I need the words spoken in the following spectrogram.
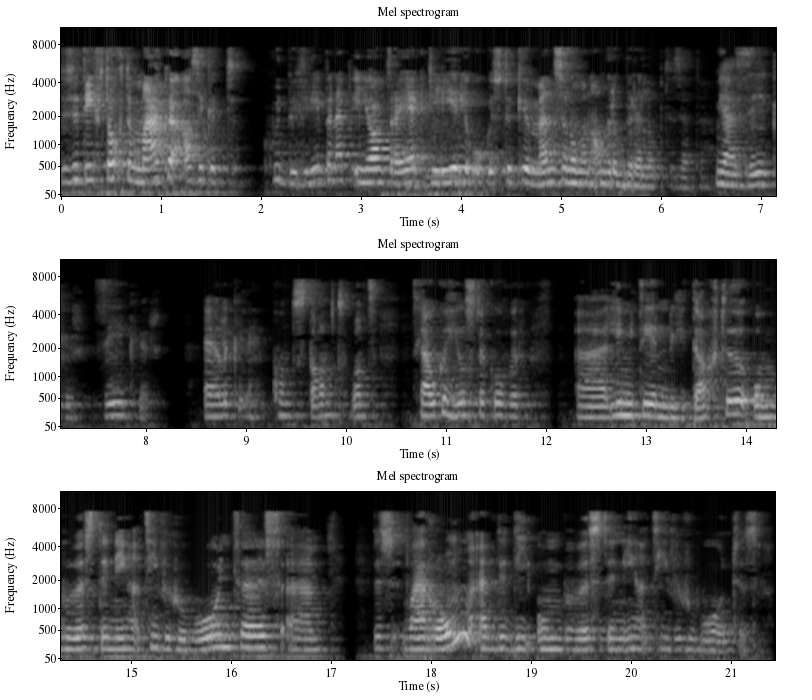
Dus het heeft toch te maken, als ik het goed begrepen heb, in jouw traject leer je ook een stukje mensen om een andere bril op te zetten. ja zeker, zeker. Eigenlijk constant, want het gaat ook een heel stuk over eh, limiterende gedachten, onbewuste negatieve gewoontes. ehm, dus waarom heb je die onbewuste negatieve gewoontes?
